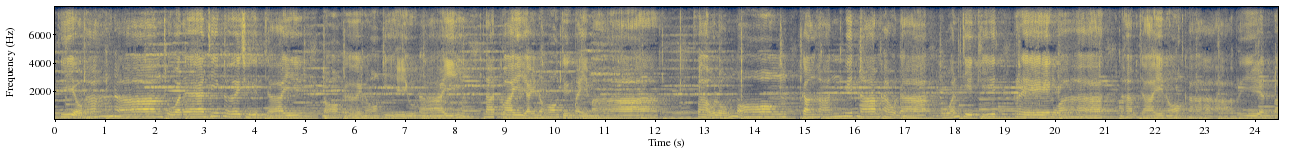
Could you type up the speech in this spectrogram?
เที่ยวหานางทั่วแดนที่เคยชื่นใจ น้องเอ๋ยน้องที่อยู่ไหน นัดไว้ใหญ่น้องจึงไม่มา เฝ้าหลงมองกังหันวิดน้ำเข้านาหวนจิตคิดเกรงว่า น้ำใจน้องข้าเปลี่ยนไป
